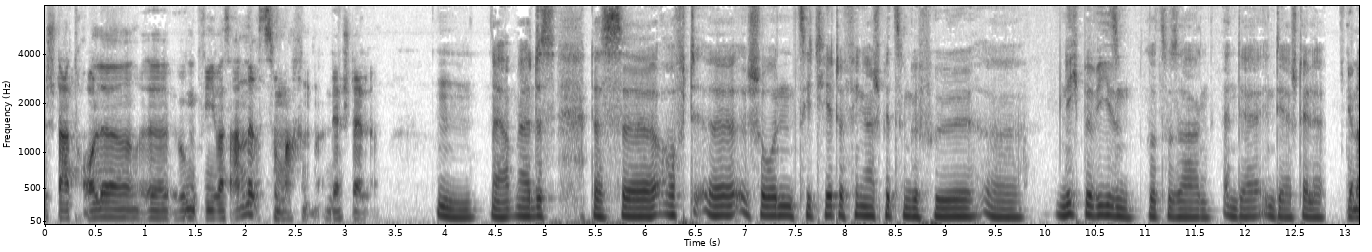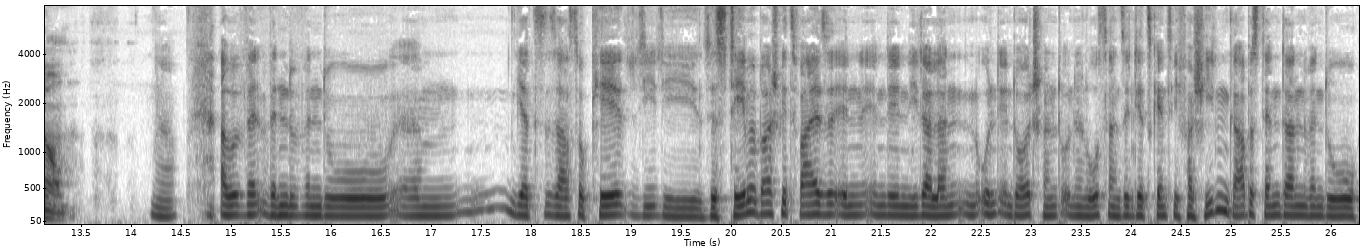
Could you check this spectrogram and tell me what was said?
statt Rolle äh, irgendwie was anderes zu machen an der Stelle. Hm, ja, ja, das, das äh, oft äh, schon zitierte Fingerspitzengefühl äh, nicht bewiesen, sozusagen, an der, in der Stelle. Genau. Ja, aber wenn, wenn du, wenn du ähm, jetzt sagst, okay, die, die Systeme beispielsweise in, in den Niederlanden und in Deutschland und in Russland sind jetzt gänzlich verschieden, gab es denn dann, wenn du,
